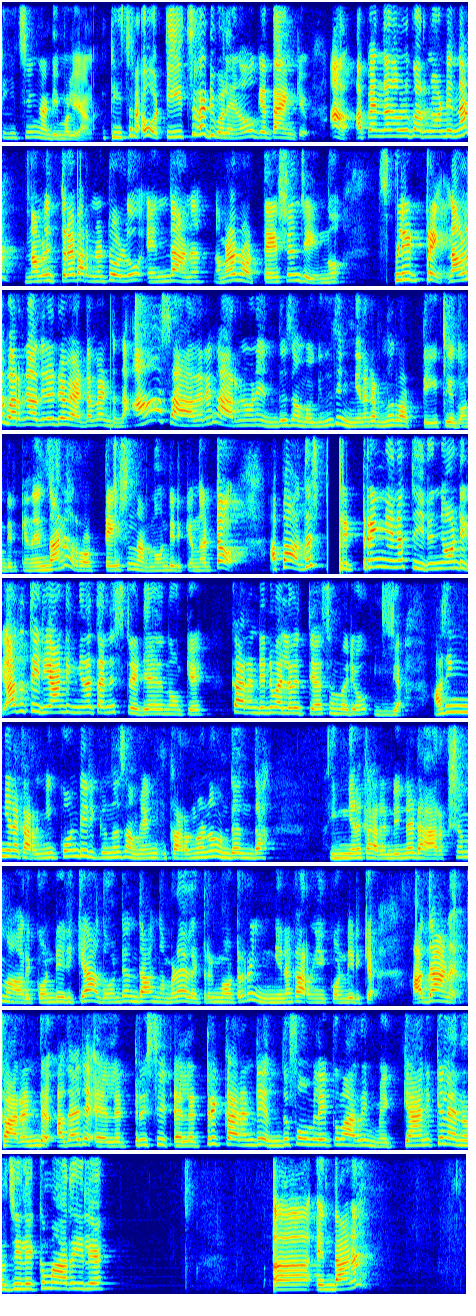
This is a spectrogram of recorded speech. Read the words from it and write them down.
teaching അടിപൊളിയാണ് teacher ഓ teacher അടിപൊളിയാണ് ഓക്കെ താങ്ക് യു ആ അപ്പൊ എന്താ നമ്മൾ പറഞ്ഞുകൊണ്ടിരുന്ന നമ്മൾ ഇത്രേ പറഞ്ഞിട്ടുള്ളൂ എന്താണ് നമ്മൾ റൊട്ടേഷൻ ചെയ്യുന്നു സ്പ്ലിറ്ററിങ് നമ്മൾ പറഞ്ഞു അതിനൊരു വിടവുണ്ടെന്ന്. ആ സാധനം കാരണമാണ് എന്ത് സംഭവിക്കുന്നത്? ഇങ്ങനെ കിടന്ന് റൊട്ടേറ്റ് ചെയ്തുകൊണ്ടിരിക്കുന്നത് എന്താണ്? റൊട്ടേഷൻ നടന്നുകൊണ്ടിരിക്കുന്നത് കേട്ടോ അപ്പൊ അത് സ്പ്ലിറ്ററിങ് ഇങ്ങനെ തിരിഞ്ഞോണ്ടിരിക്കും അത് തിരിയാണ്ട് ഇങ്ങനെ തന്നെ സ്റ്റഡി ആയി നോക്കിയേ. കറണ്ടിന് വല്ല വ്യത്യാസം വരുമോ ഇല്ല. അതിങ്ങനെ കറങ്ങിക്കൊണ്ടിരിക്കുന്ന സമയം കറങ്ങണമുണ്ട് എന്താ? ഇങ്ങനെ കറണ്ടിന്റെ ഡയറക്ഷൻ മാറിക്കൊണ്ടിരിക്കുക. അതുകൊണ്ട് എന്താ? നമ്മുടെ ഇലക്ട്രിക് മോട്ടോർ ഇങ്ങനെ കറങ്ങിക്കൊണ്ടിരിക്കുക. അതാണ് കറണ്ട് അതായത് ഇലക്ട്രിസിറ്റി ഇലക്ട്രിക് കറണ്ട് എന്ത് ഫോമിലേക്ക് മാറി? മെക്കാനിക്കൽ എനർജിയിലേക്ക് മാറിയില്ലേ? എന്താണ്?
